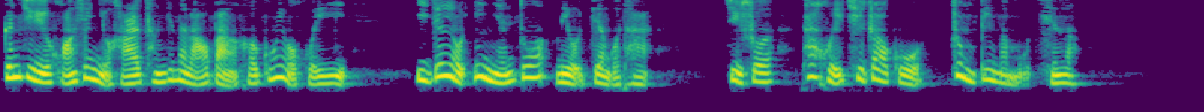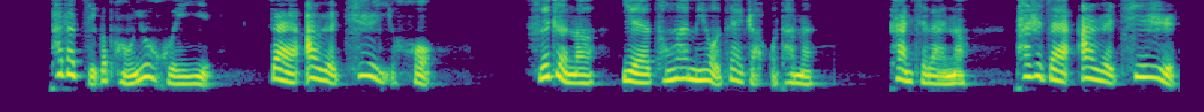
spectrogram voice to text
根据黄姓女孩曾经的老板和工友回忆，已经有一年多没有见过她。据说他回去照顾重病的母亲了。他的几个朋友回忆，在二月七日以后，死者呢也从来没有再找过他们。看起来呢，他是在二月七日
